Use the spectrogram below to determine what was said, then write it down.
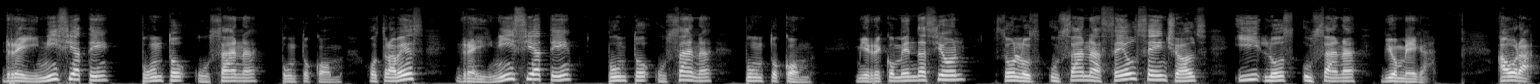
reiniciate.usana.com. Otra vez, reiniciate.usana.com. Mi recomendación son los Usana Sales Essentials y los Usana Biomega. Ahora,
